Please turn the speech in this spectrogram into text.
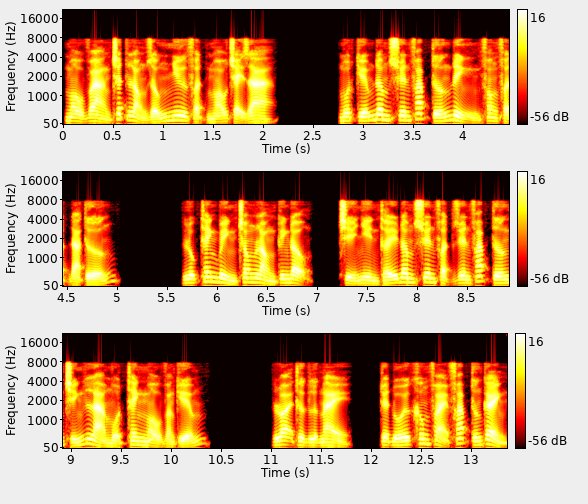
màu vàng chất lỏng giống như Phật máu chảy ra. Một kiếm đâm xuyên pháp tướng đỉnh phong Phật đả tướng. Lục Thanh Bình trong lòng kinh động, chỉ nhìn thấy đâm xuyên Phật duyên pháp tướng chính là một thanh màu vàng kiếm. Loại thực lực này, tuyệt đối không phải pháp tướng cảnh,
